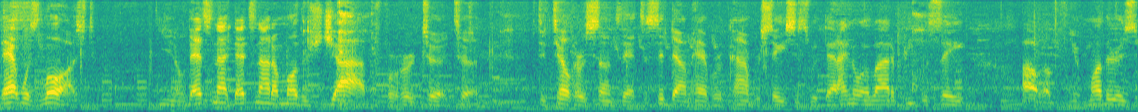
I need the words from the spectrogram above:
that was lost. You know, that's not that's not a mother's job for her to to to tell her sons that, to sit down and have her conversations with that. I know a lot of people say uh, your mother is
